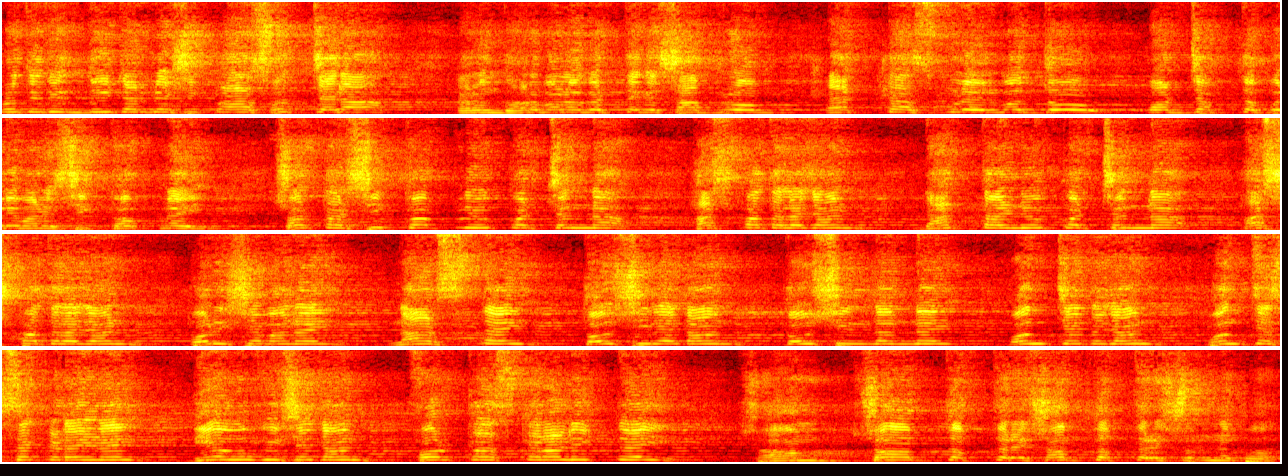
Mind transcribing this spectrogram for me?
প্রতিদিন দুইটার বেশি ক্লাস হচ্ছে না। কারণ ধর্মনগর থেকে সাবরুম একটা স্কুলের মধ্যে পর্যাপ্ত পরিমাণে শিক্ষক নেই। সরকার শিক্ষক নিয়োগ করছেন না, হাসপাতালে যান ডাক্তার নিয়োগ করছেন না, হাসপাতালে যান, পরিষেবা নেই, নার্স নেই, তহসিলে যান তহসিলদার নেই, পঞ্চায়েতে যান, পঞ্চায়েত সেক্রেটারি নেই, ডিএম অফিসে যান, ফোর ক্লাস কেরালিক নেই সব দপ্তরে সব দপ্তরে শূন্য পদ।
